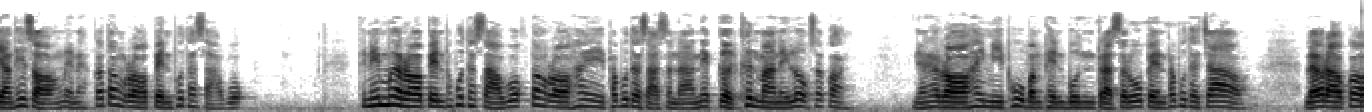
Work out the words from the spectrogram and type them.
อย่างที่สองเนี่ยนะก็ต้องรอเป็นพุทธสาวก ทีนี้เมื่อรอเป็นพระพุทธสาวกต้องรอให้พระพุทธศาสนาเนี่ยเกิดขึ้นมาในโลกซะก่อนเนี่ยรอให้มีผู้บำเพ็ญบุญตรัสรู้เป็นพระพุทธเจ้า แล้วเราก็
